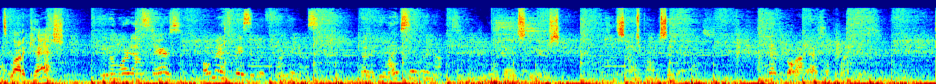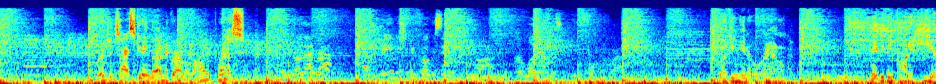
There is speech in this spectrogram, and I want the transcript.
It's a lot of cash. Even more downstairs. Old man's basically funding us. Whether he likes it or not. More downstairs. That sounds promising. Never thought I'd have something like this. Bridge attack's getting the underground a lot of press. Lugging it around. Maybe they brought it here.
